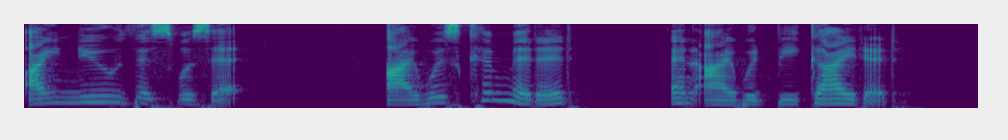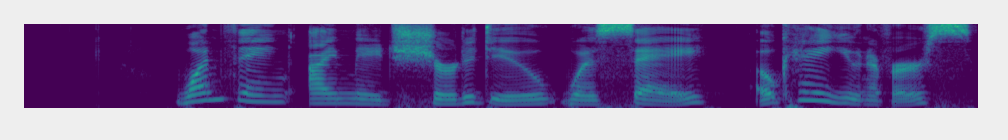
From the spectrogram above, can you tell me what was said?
I knew this was it. I was committed and I would be guided. One thing I made sure to do was say, okay, universe,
